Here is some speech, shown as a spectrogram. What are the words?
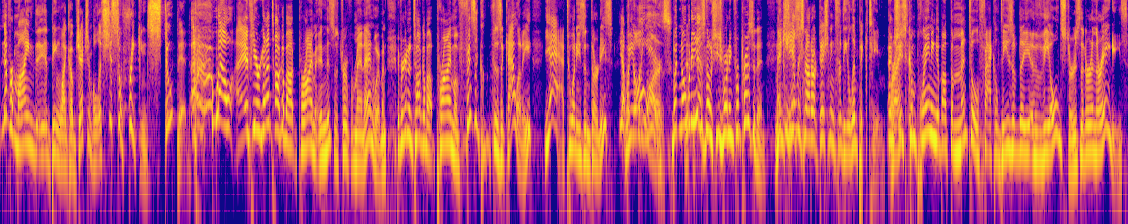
never mind it being like objectionable. It's just so freaking stupid. well, if you're going to talk about prime, and this is true for men and women, if you're going to talk about prime of physical physicality, yeah, 20s and 30s. Yeah, but we nobody all are. is. But nobody is. No, she's running for president. Nikki Haley's not auditioning for the Olympic team. And right? she's complaining about the mental faculties of the the oldsters that are in their 80s.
